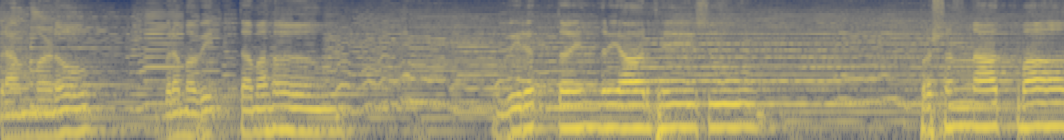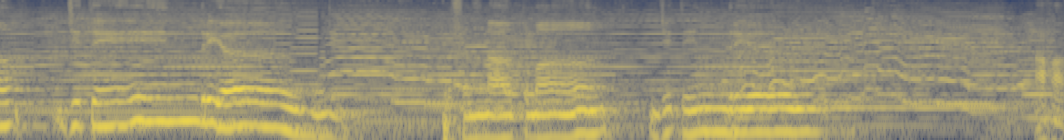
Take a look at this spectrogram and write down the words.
બ્રાહ્મણો બ્રહ્મવિત્તમ. વિરક્ત ઇન્દ્રિયાર્થેષુ. પ્રસન્નાત્મા જીતેન્દ્રિય. પ્રસન્નાત્મા જીતેન્દ્રિય. આહા,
